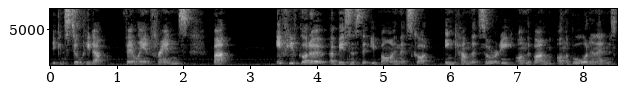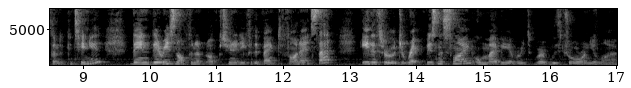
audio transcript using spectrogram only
you can still hit up family and friends, but if you've got a, a, business that you're buying that's got income that's already on the bung, on the board and, and it's going to continue, then there is often an opportunity for the bank to finance that, either through a direct business loan or maybe a withdraw on your loan.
